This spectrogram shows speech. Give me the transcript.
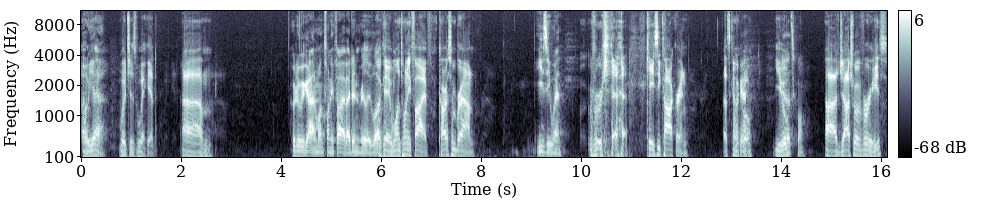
Oh yeah. which is wicked. Um, Who do we got in 125? I didn't really look. okay, 125, Carson Brown, Easy win. Casey Cochran. That's kind of Okay. cool. You, Yeah, that's cool. uh, Joshua Varize,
